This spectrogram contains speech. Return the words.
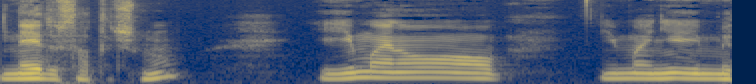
не е достатъчно. И има едно има едни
